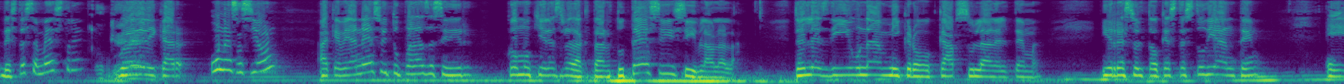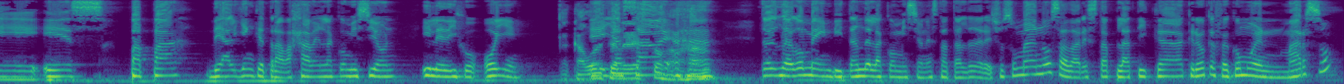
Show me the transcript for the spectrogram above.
de este semestre Ok. voy a dedicar una sesión a que vean eso y tú puedas decidir cómo quieres redactar tu tesis y bla, bla, bla. Entonces les di una micro cápsula del tema y resultó que este estudiante eh, es papá de alguien que trabajaba en la comisión y le dijo, oye, Acabo de ella tener sabe, esto. ajá. Ajá. Entonces luego me invitan de la Comisión Estatal de Derechos Humanos a dar esta plática, creo que fue como en marzo.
